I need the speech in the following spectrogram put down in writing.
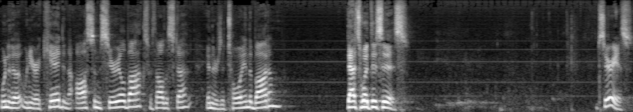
when, the, when you're a kid in the awesome cereal box with all the stuff, and there's a toy in the bottom. That's what this is. I'm serious.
